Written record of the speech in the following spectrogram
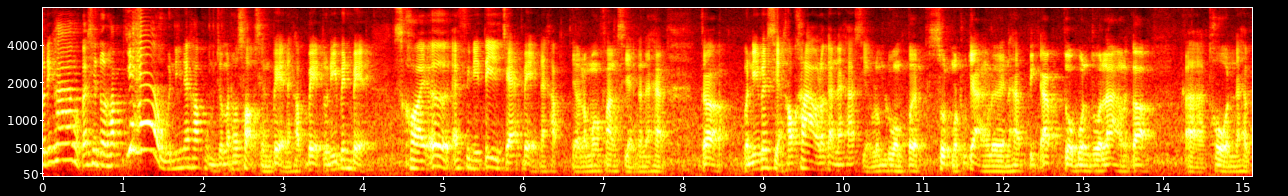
สวัสดีครับผมก็ชินโดนครับเย้วันนี้นะครับผมจะมาทดสอบเสียงเบสนะครับ เบสตัวนี้เป็นเบส Squire Affinity Jazz Bass นะครับ เดี๋ยวเรามองฟังเสียงกันนะฮะ ก็วันนี้เป็นเสียงคร่าวๆแล้วกันนะฮะ เสียงรวมๆ เปิดสุดหมดทุกอย่างเลยนะครับ ปิกอัพตัวบนตัวล่างแล้วก็โทนนะครับ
